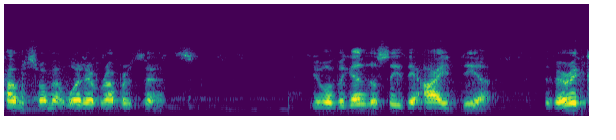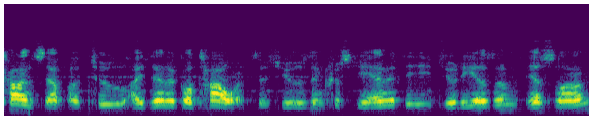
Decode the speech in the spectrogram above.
comes from and what it represents. You will begin to see the idea, the very concept of two identical towers is used in Christianity, Judaism, Islam,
